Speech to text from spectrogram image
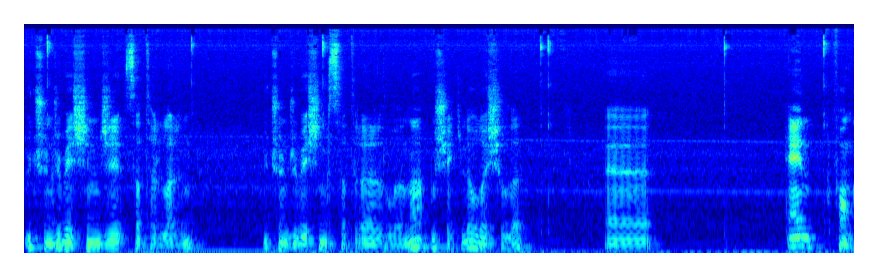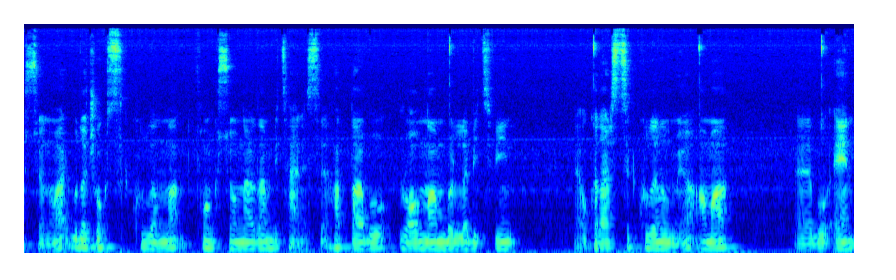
Üçüncü, beşinci satırların üçüncü, beşinci satır aralığına bu şekilde ulaşıldı. En fonksiyonu var. Bu da çok sık kullanılan fonksiyonlardan bir tanesi. Hatta bu row number ile between e, o kadar sık kullanılmıyor ama e, bu en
